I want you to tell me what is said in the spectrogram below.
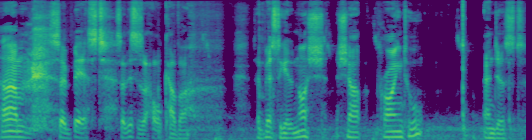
Um, so best, so this is a whole cover. So best to get a nice sharp prying tool and just,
